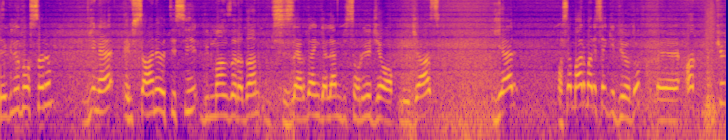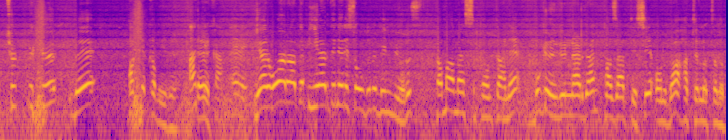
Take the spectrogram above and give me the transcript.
Sevgili dostlarım, yine efsane ötesi bir manzaradan sizlerden gelen bir soruyu cevaplayacağız. Yer aslında Marmaris'e gidiyorduk. Ee, Akbükü, Türkbükü ve Akyaka mıydı? Akyaka, Evet. evet. Yani o arada bir yerde neresi olduğunu bilmiyoruz. Tamamen spontane. Bugün günlerden pazartesi onu da hatırlatalım.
